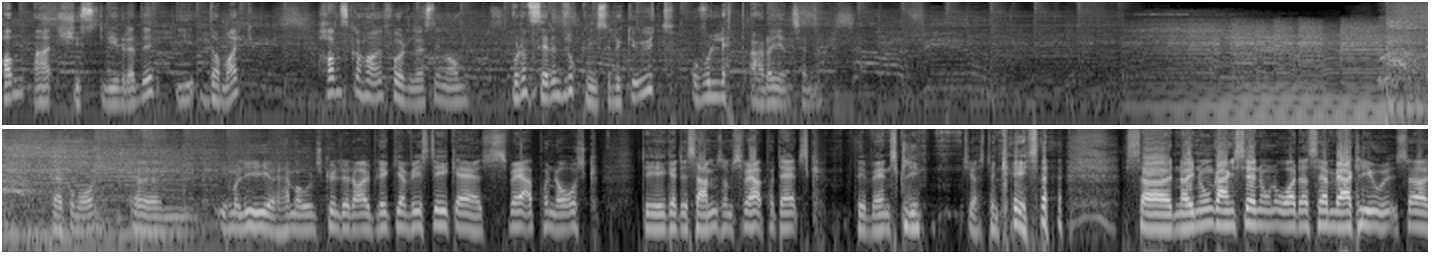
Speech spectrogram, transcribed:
Han er kystlivredder i Danmark. Han skal ha en forelesning om hvordan ser en drukningsulykke ut, og hvor lett er det å gjenkjenne. Ja, godmorgen. Øhm, I må lige øh, have mig undskyldt et øjeblik. Jeg vidste ikke, at svær på norsk, det ikke er det samme som svær på dansk. Det er vanskeligt, just in case. så når I nogle gange ser nogle ord, der ser mærkelige ud, så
